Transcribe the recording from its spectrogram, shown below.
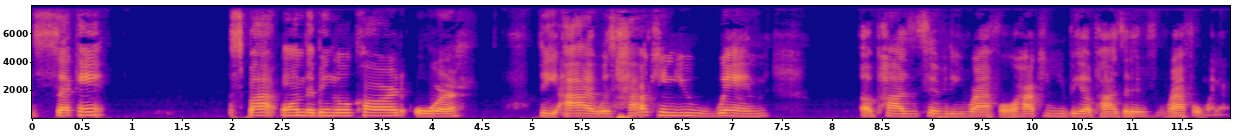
second spot on the bingo card or the I was how can you win a positivity raffle how can you be a positive raffle winner?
